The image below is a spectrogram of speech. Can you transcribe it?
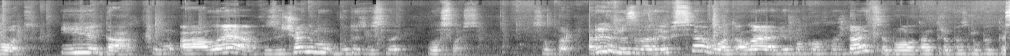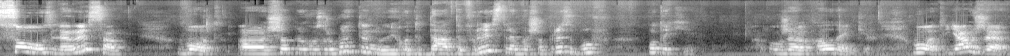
От. І да, тому, але в звичайному буде, звісно, лосось. Супер. Рис вже зварився, от, але він поки охлаждається, бо там треба зробити соус для риса. От. А щоб його зробити, ну його додати в рис, треба, щоб рис був отакий. Уже холоденький. От, я вже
